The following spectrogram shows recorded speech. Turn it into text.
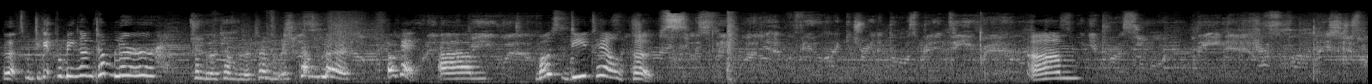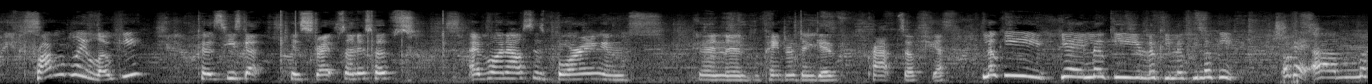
But that's what you get for being on Tumblr. Tumblr, Tumblr, Tumblr, Tumblr. Okay, um, most detailed hooves. Um, probably Loki, because he's got his stripes on his hooves. Everyone else is boring and and, and the painters didn't give crap, so yeah. Loki! Yay, Loki, Loki, Loki, Loki. Okay, um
